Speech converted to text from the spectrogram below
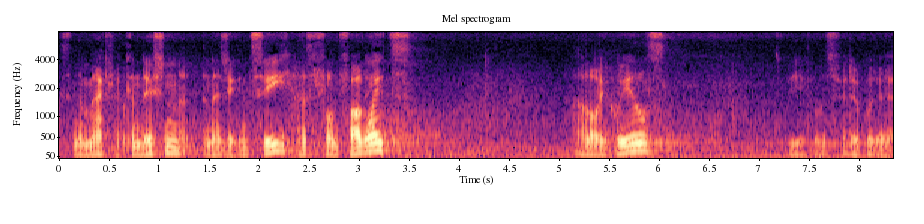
It's in immaculate condition and as you can see has front fog lights, alloy wheels. This vehicle is fitted with a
